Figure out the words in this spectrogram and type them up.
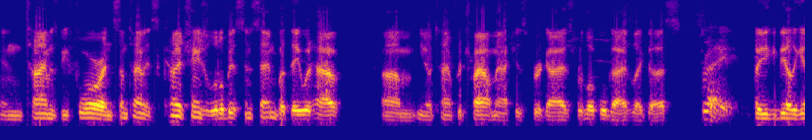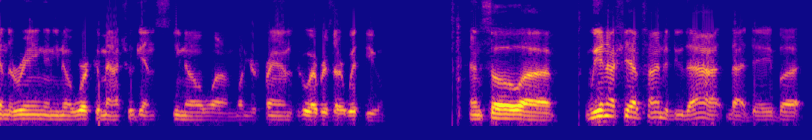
in times before, and sometimes it's kind of changed a little bit since then. But they would have, um, you know, time for tryout matches for guys, for local guys like us. Right. But you could be able to get in the ring and you know work a match against you know um, one of your friends, whoever's there with you. And so uh, we didn't actually have time to do that that day, but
